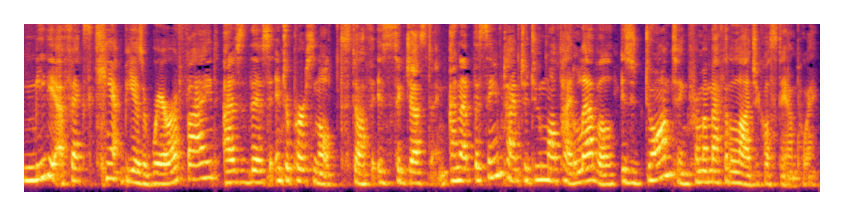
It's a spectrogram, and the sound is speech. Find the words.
media effects can't be as rarefied as this interpersonal stuff is suggesting. And at the same time, to do multi level is daunting from a methodological standpoint.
